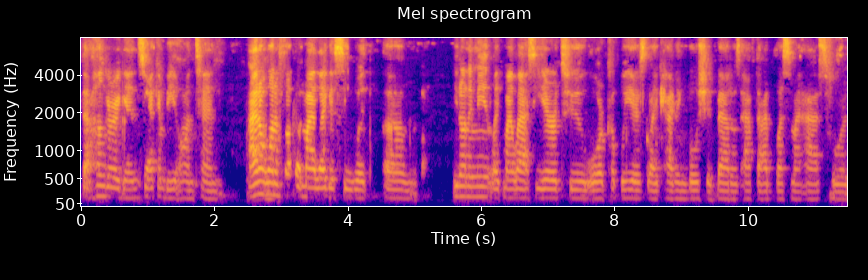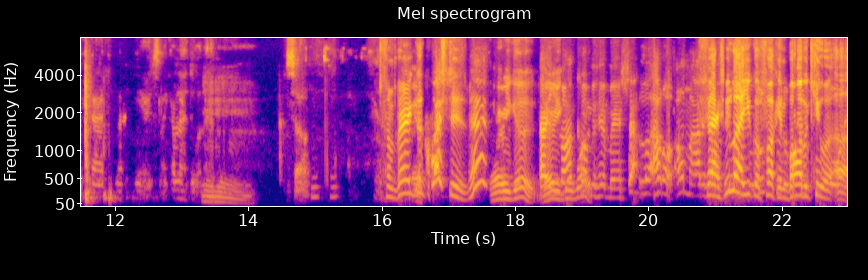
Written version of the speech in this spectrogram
that hunger again so I can be on 10. I don't want to fuck up my legacy with um, you know what I mean? Like my last year or two or a couple years, like having bullshit battles after I bust my ass for that nine years. Like I'm not doing that. Mm, So Some very good questions, man. very good. Hey, Very you know, I'm good work. coming here, man. Shout, look, hold on. I'm out of Facts. here. You like you could fucking barbecue a, a,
